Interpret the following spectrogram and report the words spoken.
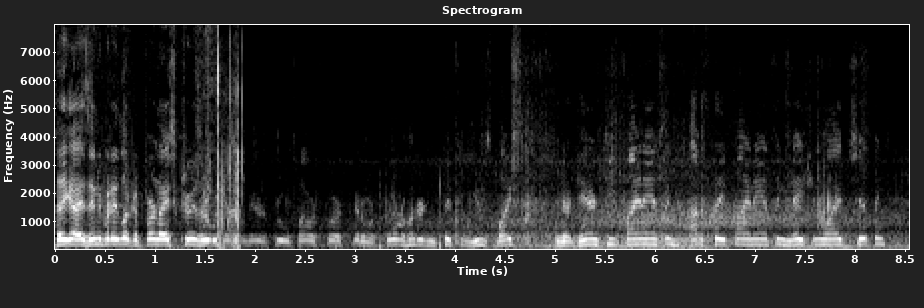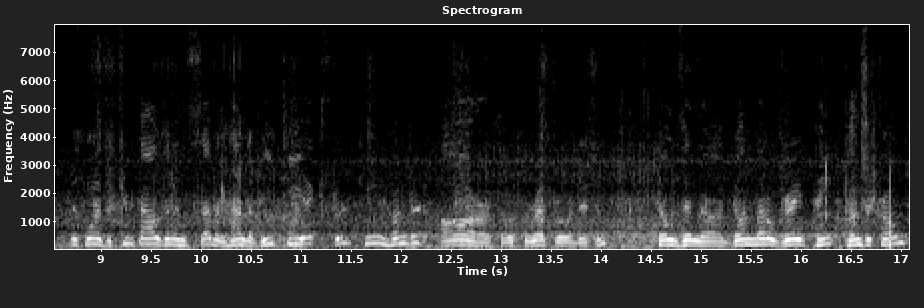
Hey guys, anybody looking for a nice cruiser? We got them here at Approval Power Sports. We got over 450 used bikes. We got guaranteed financing, out-of-state financing, nationwide shipping. This one is a 2007 Honda VTX 1300R, so it's the retro edition. Comes in uh, gunmetal grade paint, tons of chrome.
